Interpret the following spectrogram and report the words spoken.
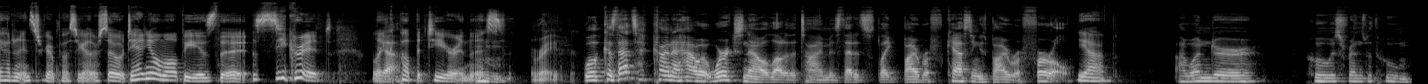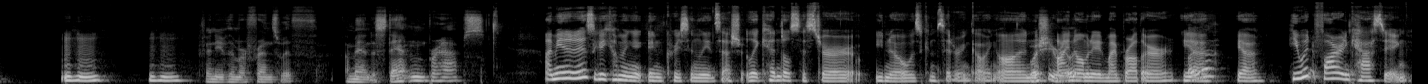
had an Instagram post together. So Danielle Maltby is the secret like Yeah. puppeteer in this. Mm-hmm. Right. Well, because that's kind of how it works now. A lot of the time is that it's like by ref- casting is by referral. Yeah. I wonder who is friends with whom. Mm-hmm. Mm-hmm. If any of them are friends with Amanda Stanton, perhaps. I mean, it is becoming increasingly incestuous. Like Kendall's sister, you know, was considering going on. Was she I really? Oh, nominated my brother. Yeah, yeah? yeah. He went far in casting,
